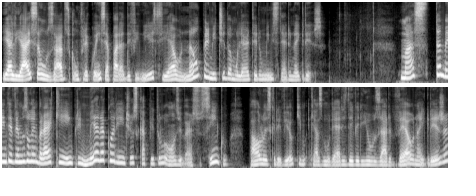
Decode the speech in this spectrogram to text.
e, aliás, são usados com frequência para definir se é ou não permitido a mulher ter um ministério na igreja. Mas também devemos lembrar que em 1 Coríntios capítulo 11, verso 5, Paulo escreveu que, que as mulheres deveriam usar véu na igreja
